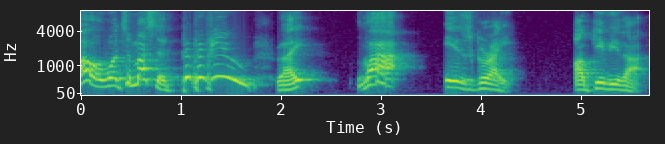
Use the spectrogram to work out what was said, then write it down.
Oh, I want some mustard, pew, pew, pew. right? That is great. I'll give you that.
